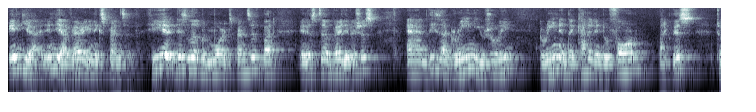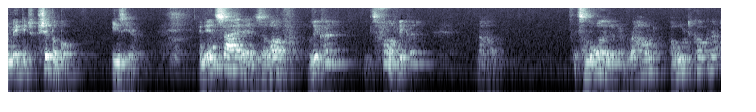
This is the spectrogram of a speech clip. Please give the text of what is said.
India, in India, very inexpensive. Here it is a little bit more expensive, but it is still very delicious. And these are green usually, green, and they cut it into form like this to make it shippable easier. And inside is a lot of liquid. It's full of liquid. Um, it's more than a brown old coconut.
